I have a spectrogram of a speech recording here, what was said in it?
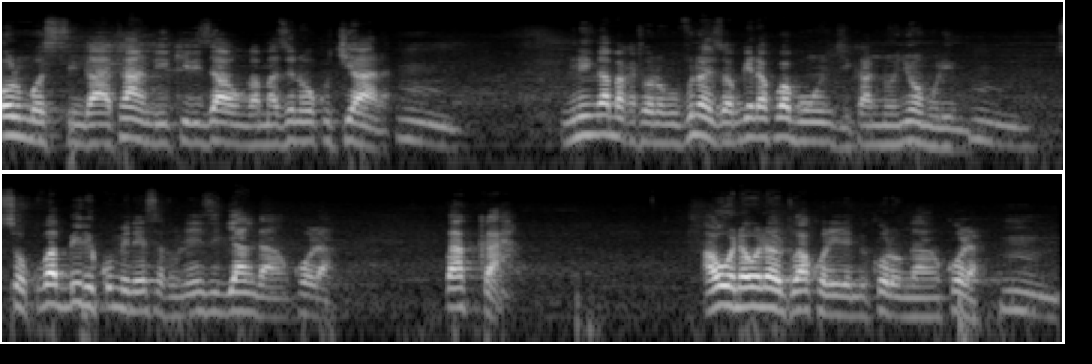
almost ng'atandiikirizaawo nga maze n'okukyala Mm. ningamba kati wano obuvunanyizibwa bugenda kuba bungi kanoonye omulimu Mm. so kuba bbiri kumi n'esatu nenzijja nga nkola paka awo wona wona we twakolera emikolo nga nkola Mm.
